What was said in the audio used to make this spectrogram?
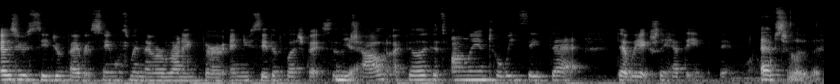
As you said, your favorite scene was when they were running through, and you see the flashbacks of the Yeah. child. I feel like it's only until we see that that we actually have the empathy and we want to watch. Absolutely,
